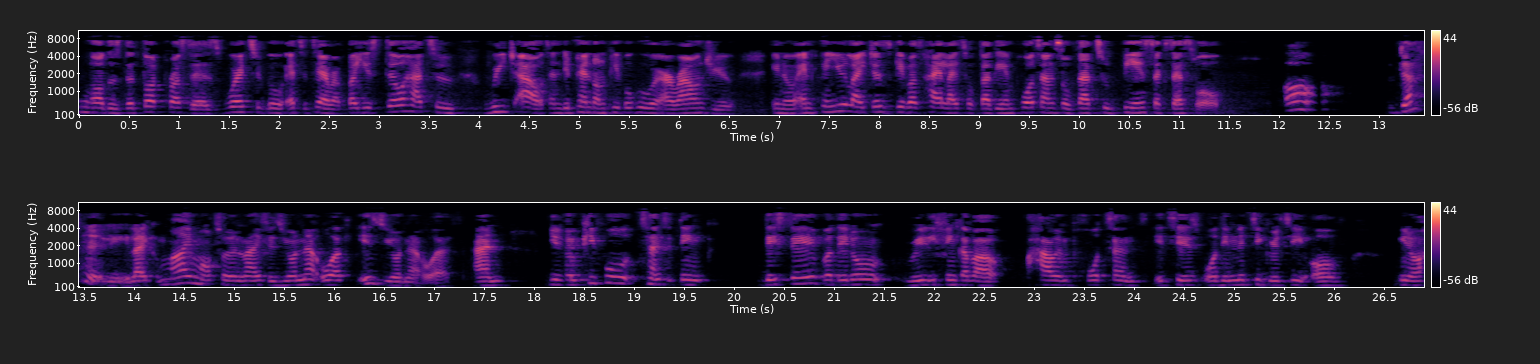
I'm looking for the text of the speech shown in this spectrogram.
all this, the thought process, where to go, etc. But you still had to reach out and depend on people who were around you, you know. And can you like just give us highlights of that, the importance of that to being successful? Oh, definitely. Like my motto in life is your network is your net worth. And, you know, people tend to think they say, but they don't really think about how important it is or the nitty gritty of, you know,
